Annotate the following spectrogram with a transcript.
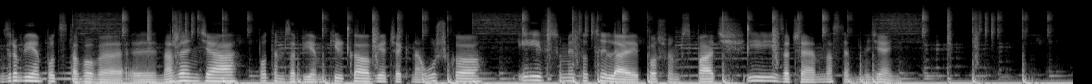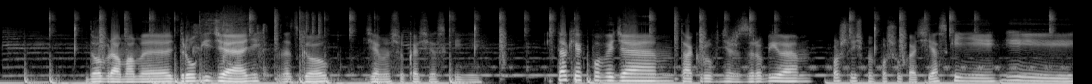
zrobiłem podstawowe y, narzędzia, potem zabiłem kilka owieczek na łóżko i w sumie to tyle. Poszłem spać i zacząłem następny dzień. Dobra, mamy drugi dzień. Let's go. Idziemy szukać jaskini. I tak jak powiedziałem, tak również zrobiłem. Poszliśmy poszukać jaskini i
